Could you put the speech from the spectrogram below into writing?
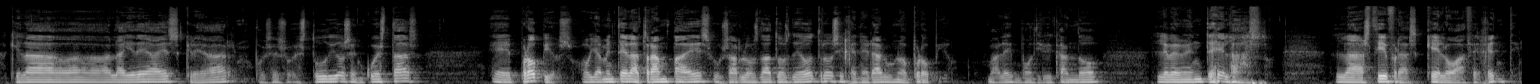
Aquí la, la idea es crear, pues eso, estudios, encuestas eh, propios. Obviamente la trampa es usar los datos de otros y generar uno propio, ¿vale? Modificando levemente las, las cifras, que lo hace gente.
